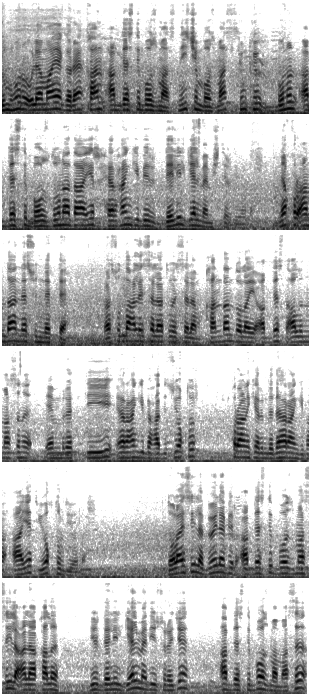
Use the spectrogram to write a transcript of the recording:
Cumhur ulemaya göre kan abdesti bozmaz. Niçin bozmaz? Çünkü bunun abdesti bozduğuna dair herhangi bir delil gelmemiştir diyorlar. Ne Kur'an'da ne sünnette. Resulullah Aleyhisselatü Vesselam kandan dolayı abdest alınmasını emrettiği herhangi bir hadis yoktur. Kur'an-ı Kerim'de de herhangi bir ayet yoktur diyorlar. Dolayısıyla böyle bir abdesti bozmasıyla alakalı bir delil gelmediği sürece abdesti bozmaması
